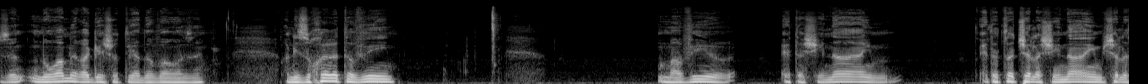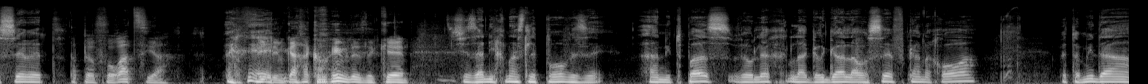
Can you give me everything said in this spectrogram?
זה נורא מרגש אותי הדבר הזה. אני זוכר את אבי מעביר את השיניים, את הצד של השיניים של הסרט, את הפרפורציה. פילים, ככה קוראים לזה, כן. שזה נכנס לפה וזה היה נתפס והולך לגלגל האוסף כאן אחורה, ותמיד היה,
